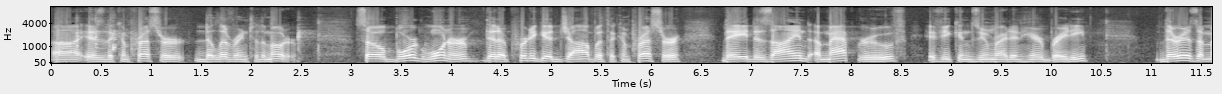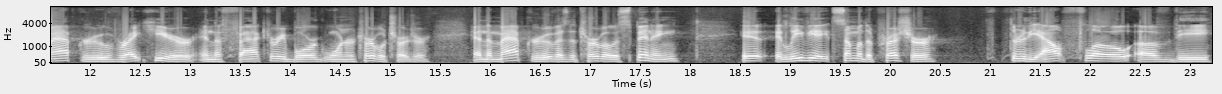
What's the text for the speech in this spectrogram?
uh, is the compressor delivering to the motor? So Borg Warner did a pretty good job with the compressor. They designed a map groove. If you can zoom right in here, Brady, there is a map groove right here in the factory Borg Warner turbocharger. And the map groove, as the turbo is spinning, it alleviates some of the pressure through the outflow of the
